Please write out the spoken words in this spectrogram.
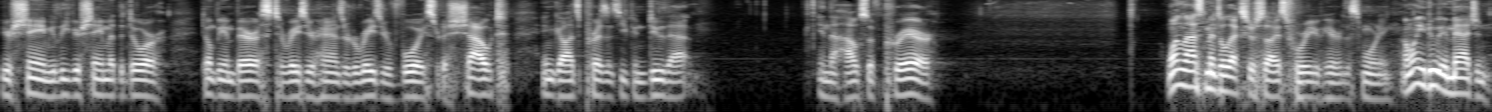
your shame, you leave your shame at the door. Don't be embarrassed to raise your hands or to raise your voice or to shout in God's presence. You can do that in the house of prayer. One last mental exercise for you here this morning. I want you to imagine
